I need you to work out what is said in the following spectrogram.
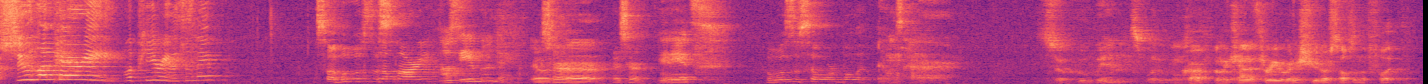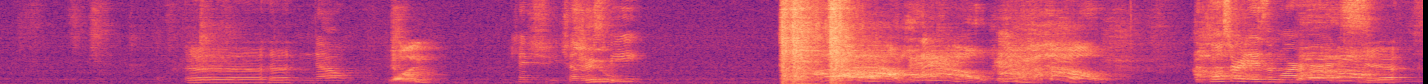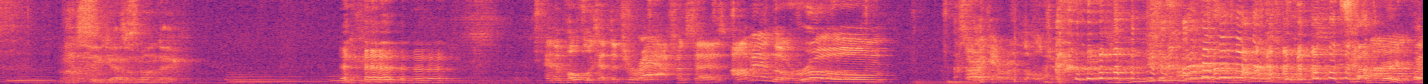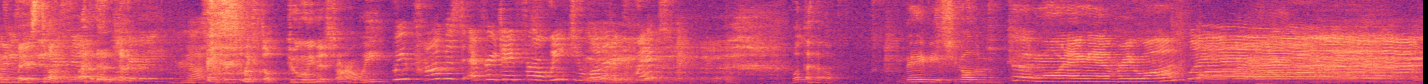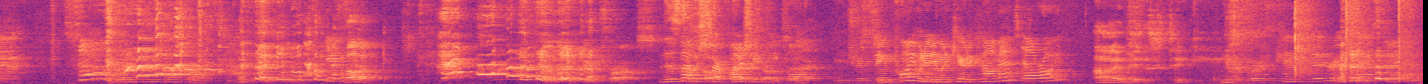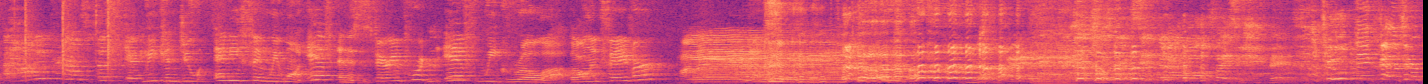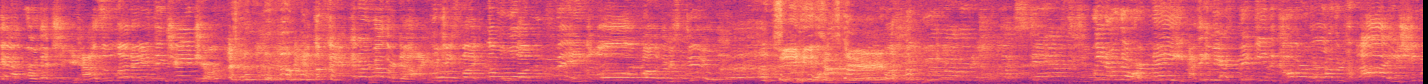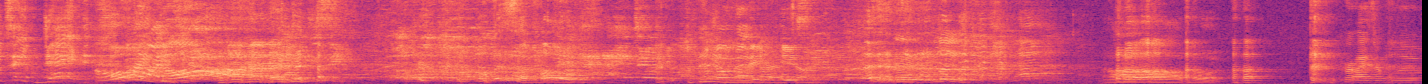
Shoot LaPerry. LaPerry, what's his name? So who was the LaPari. I'll see you Monday. It was her. It's her. Idiots. Who was the silver bullet? It was her. So who wins? What do we? Okay, on the count of three, we're gonna shoot ourselves in the foot. Uh-huh. No. One. Can't shoot each other's Two. feet. Ow! Ow! The closer it is, the more it hurts. Yeah. I'll see you guys on Monday. And the Pope looks at the giraffe and says, I'm in the room. Sorry, I can't remember the whole joke. Sounds very uh, funny based on the last one. We're not seriously still doing this, are we? We promised every day for a week. Do you want her to quit? What the hell? Baby, she called him. Good morning, everyone. So, where did you go last time? Yes, This is how we start punishing people. Interesting point. Would anyone care to comment, Elroy? I made a stinky. Worth considering. How do you pronounce Biscuit? We can do anything we want if, and this is very important, if we grow up. All in favor? Two big feathers in her gap are that she hasn't let anything change her, and the fact that her mother died, which is like the one thing all mothers do. Jesus, Gary. We don't know her name. I think if you asked Vicky the color of her mother's eyes, she would say dead. Oh my god! What's up, guys? Nobody is. Oh, fuck. Her eyes are blue.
